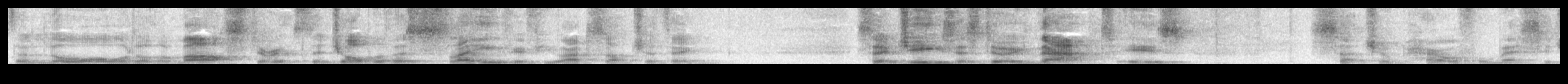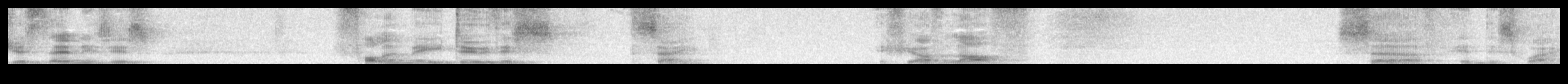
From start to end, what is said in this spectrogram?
the Lord or the Master, it's the job of a slave if you had such a thing. So Jesus doing that is such a powerful message, as then is his follow me, do this the same. If you have love, serve in this way.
